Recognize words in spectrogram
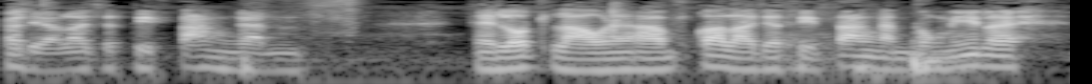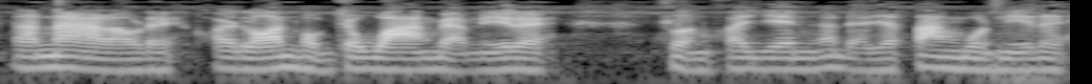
ก็เดี๋ยวเราจะติดตั้งกันในรถเรานะครับ ก็เราจะติดตั้งกันตรงนี้เลย ด้านหน้าเราเลย คอยร้อนผมจะวางแบบนี้เลย ส่วนคอยเย็นก็เดี๋ยวจะตั้งบนนี้เลย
